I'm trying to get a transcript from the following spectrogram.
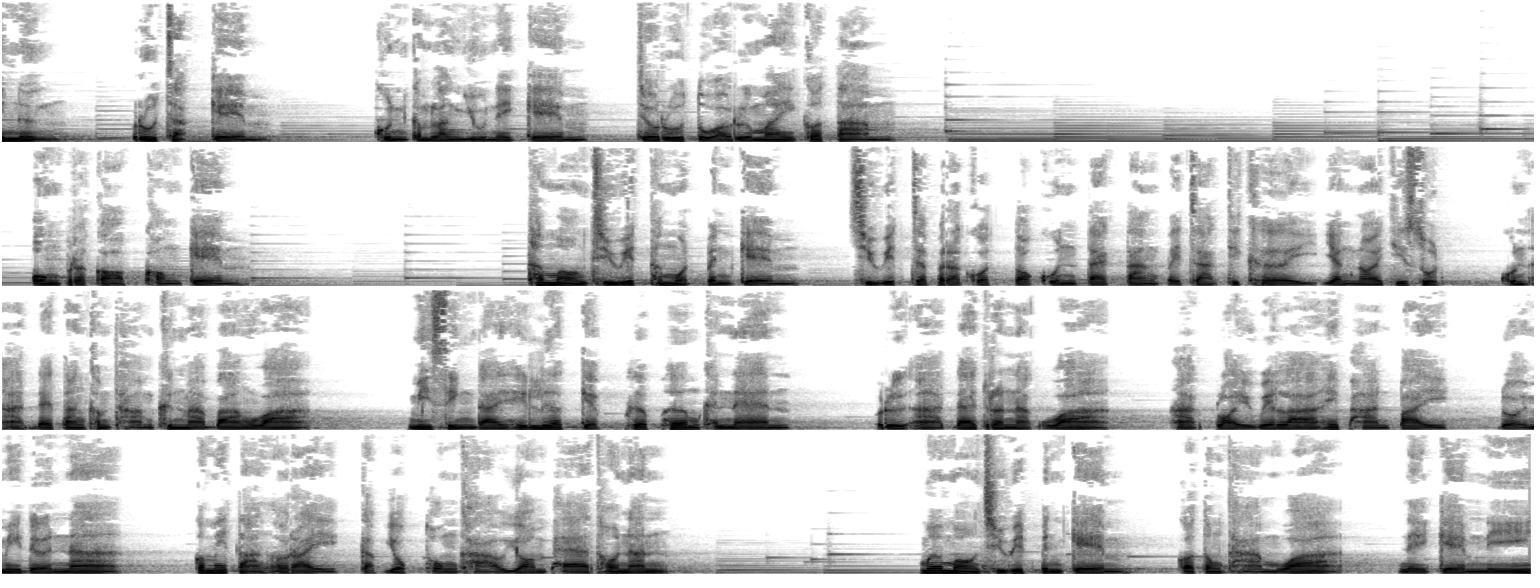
ที่หนึ่งรู้จักเกม คุณกำลังอยู่ในเกม จะรู้ตัวหรือไม่ก็ตาม องค์ประกอบของเกม ถ้ามองชีวิตทั้งหมดเป็นเกม ชีวิตจะปรากฏต่อคุณแตกต่างไปจากที่เคยอย่างน้อยที่สุด คุณอาจได้ตั้งคำถามขึ้นมาบ้างว่า มีสิ่งใดให้เลือกเก็บเพื่อเพิ่มคะแนน หรืออาจได้ตระหนักว่า หากปล่อยเวลาให้ผ่านไป โดยไม่เดินหน้า ก็ไม่ต่างอะไรกับยกธงขาวยอมแพ้เท่านั้น เมื่อมองชีวิตเป็นเกม ก็ต้องถามว่า ในเกมนี้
